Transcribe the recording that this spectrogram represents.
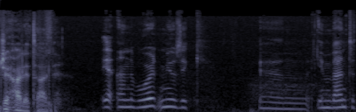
cehalet hali. Yeah, and the word music um, invented.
